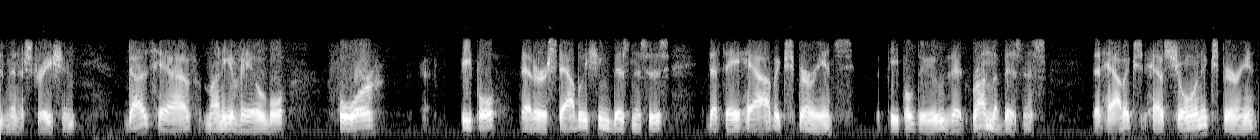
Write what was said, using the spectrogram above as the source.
Administration does have money available for people that are establishing businesses that they have experience the people do that run the business that have ex- has shown experience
